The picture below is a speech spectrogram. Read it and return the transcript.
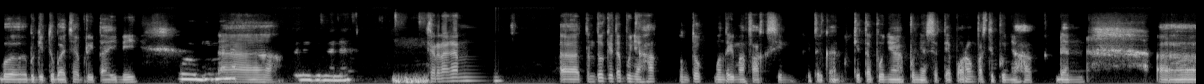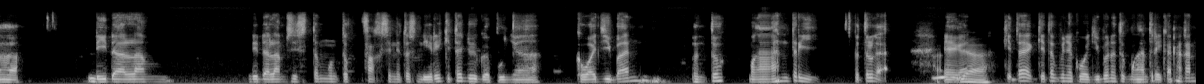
be- begitu baca berita ini. Wah, gimana, nah gimana, gimana? karena kan eh, tentu kita punya hak untuk menerima vaksin gitu kan. Kita punya punya setiap orang pasti punya hak. Dan eh, di dalam di dalam sistem untuk vaksin itu sendiri kita juga punya kewajiban untuk mengantri. Betul nggak ya kan? Ya, kita kita punya kewajiban untuk mengantri karena kan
